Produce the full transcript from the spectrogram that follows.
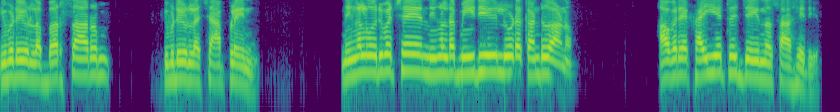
ഇവിടെയുള്ള ബർസാറും ഇവിടെയുള്ള ചാപ്ലൈനും. നിങ്ങൾ ഒരുപക്ഷെ നിങ്ങളുടെ മീഡിയയിലൂടെ കണ്ടു കാണും അവരെ കയ്യേറ്റം ചെയ്യുന്ന സാഹചര്യം.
